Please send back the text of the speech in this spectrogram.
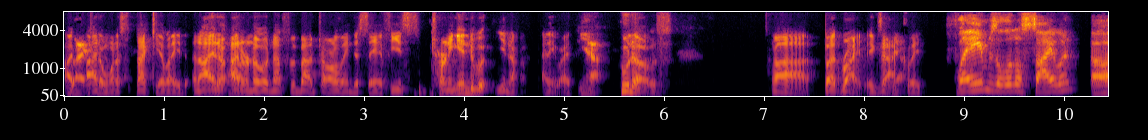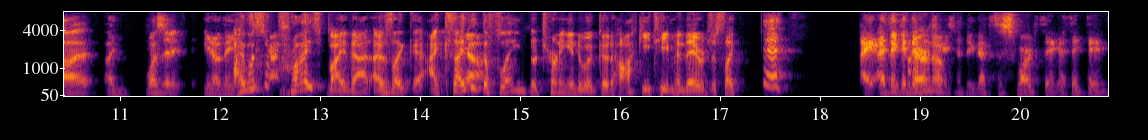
I, right. I don't want to speculate, and I don't I don't know enough about Darling to say if he's turning into it. You know, anyway, yeah, who knows? Uh, but right, exactly. Yeah. Flames a little silent. Uh, was it you know, they. I was surprised by that. I was like, I because I yeah. think the Flames are turning into a good hockey team, and they were just like, eh. I, I think in their I case, I think that's the smart thing. I think they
